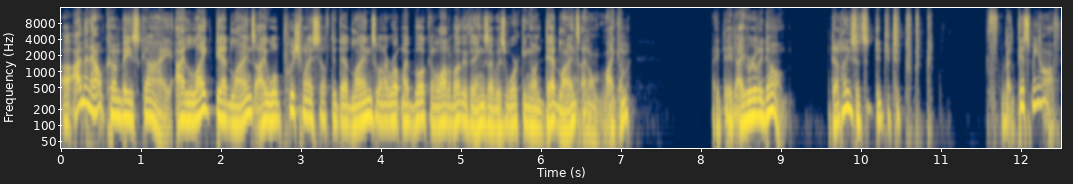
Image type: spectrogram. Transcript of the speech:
uh, I'm an outcome based guy. I like deadlines. I will push myself to deadlines. When I wrote my book and a lot of other things, I was working on deadlines. I don't like them. I, I really don't. Deadlines, it's, piss me off.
